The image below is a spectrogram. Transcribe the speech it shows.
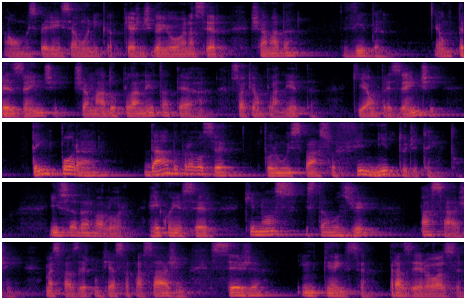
a uma experiência única que a gente ganhou a nascer, chamada vida. É um presente chamado planeta Terra. Só que é um planeta que é um presente temporário, dado para você por um espaço finito de tempo. Isso é dar valor, reconhecer que nós estamos de passagem, mas fazer com que essa passagem seja intensa, prazerosa,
